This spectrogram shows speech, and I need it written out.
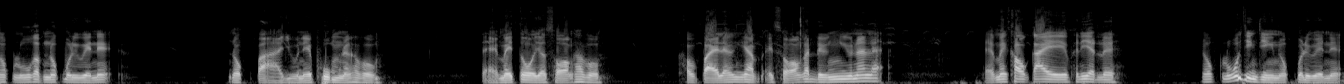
นกรู้กับนกบริเวณเนี้ยนกป่าอยู่ในพุ่มนะครับผม แต่ไม่โตจะสองครับผม เข้าไปแล้วเงียบไอ้สองก็ดึงอยู่นั่นแหละ แต่ไม่เข้าใกล้พระเนียดเลย นกรู้จริง ๆ นกบริเวณเนี้ย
